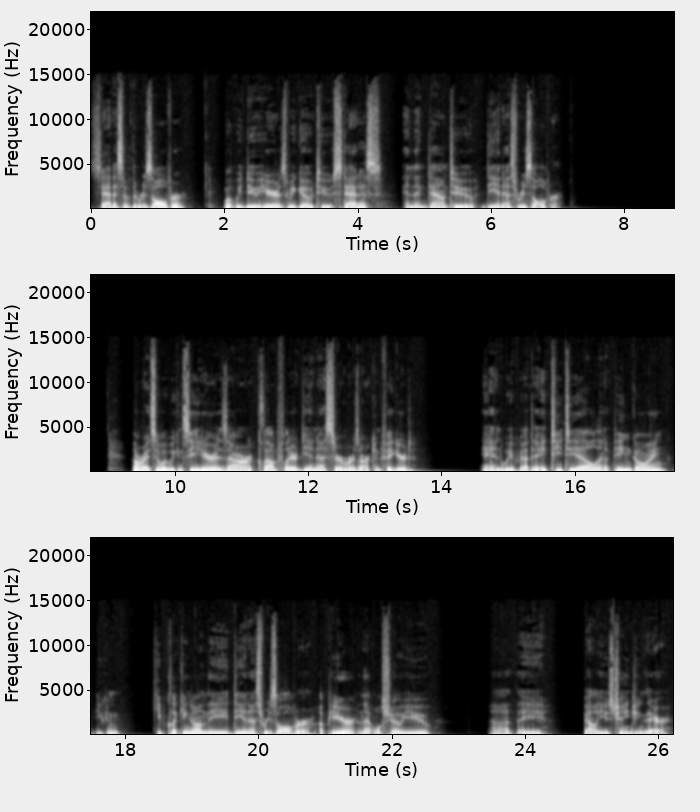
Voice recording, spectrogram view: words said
status of the resolver. What we do here is we go to status and then down to DNS resolver. All right, so what we can see here is our Cloudflare DNS servers are configured and we've got a TTL and a ping going. You can keep clicking on the DNS resolver up here, and that will show you uh, the values changing there.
